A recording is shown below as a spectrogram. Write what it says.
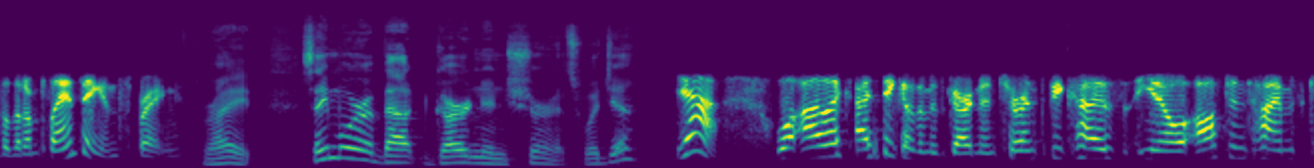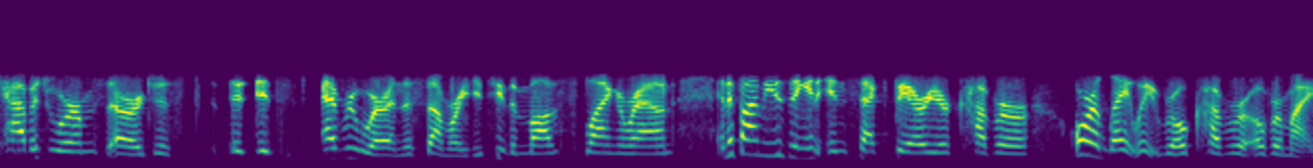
well, that I'm planting in spring. Right. Say more about garden insurance, would you? Yeah. Well, I like I think of them as garden insurance because you know oftentimes cabbage worms are just it, it's everywhere in the summer. You see the moths flying around, and if I'm using an insect barrier cover or a lightweight row cover over my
